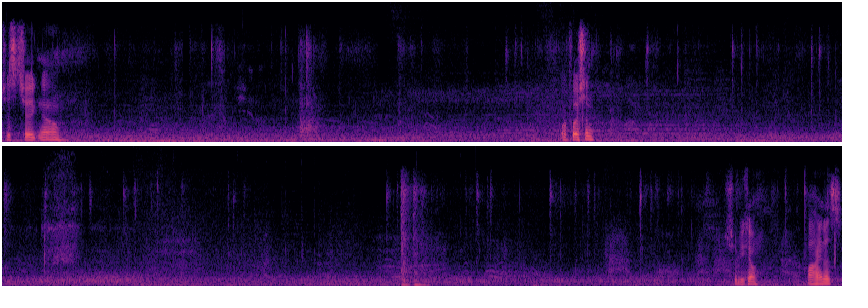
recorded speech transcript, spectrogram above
Just check now. We're pushing. Should be coming behind us.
